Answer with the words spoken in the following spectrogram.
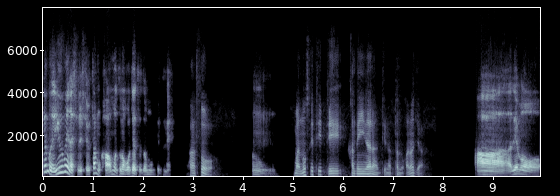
でもね、有名な人でしたよ。多分川本誠やったと思うけどね。あ、そう。うん。まあ乗せてて金にならんってなったのかな、じゃあ。ああ、でも、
